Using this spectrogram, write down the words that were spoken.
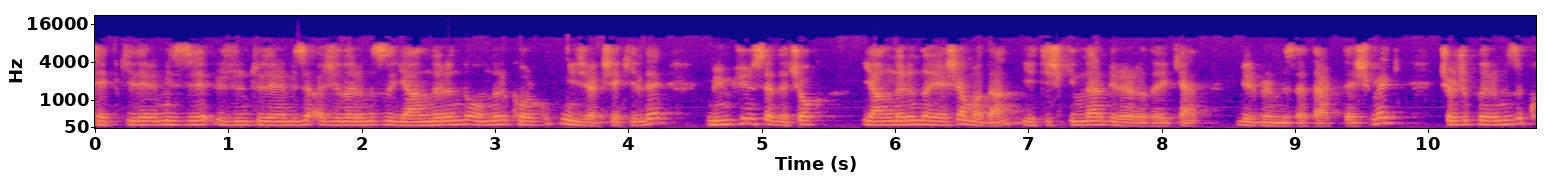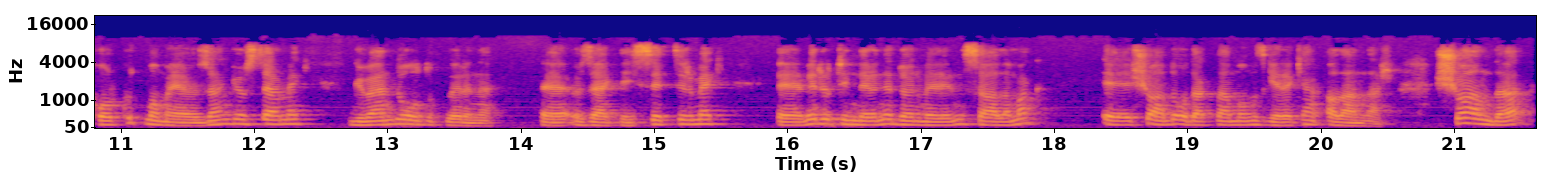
tepkilerimizi, üzüntülerimizi, acılarımızı yanlarında onları korkutmayacak şekilde mümkünse de çok yanlarında yaşamadan yetişkinler bir aradayken birbirimizle dertleşmek, çocuklarımızı korkutmamaya özen göstermek, güvende olduklarını e, özellikle hissettirmek e, ve rutinlerine dönmelerini sağlamak şu anda odaklanmamız gereken alanlar. Şu anda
